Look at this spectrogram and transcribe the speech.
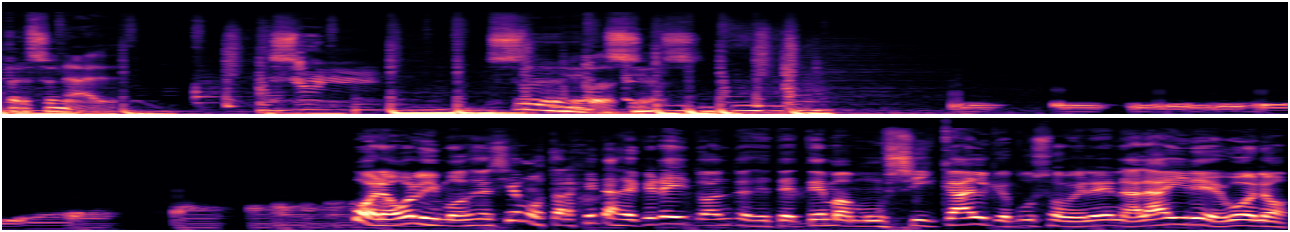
personal. Son solo negocios. Bueno, volvimos. Decíamos tarjetas de crédito antes de este tema musical que puso Belén al aire. Bueno,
